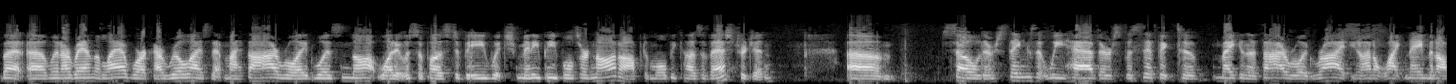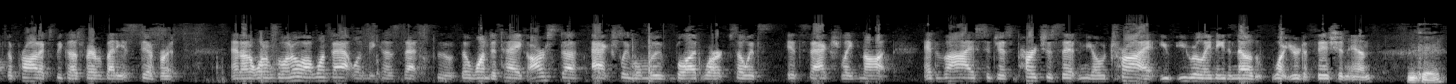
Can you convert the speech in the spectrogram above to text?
But uh, when I ran the lab work, I realized that my thyroid was not what it was supposed to be, which many people's are not optimal because of estrogen. Um, so there's things that we have that are specific to making the thyroid right. You know, I don't like naming off the products because for everybody it's different. And I don't want them going, oh, I want that one because that's the, the one to take. Our stuff actually will move blood work, so it's, it's actually not advised to just purchase it and you know try it. You you really need to know what you're deficient in. Okay.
